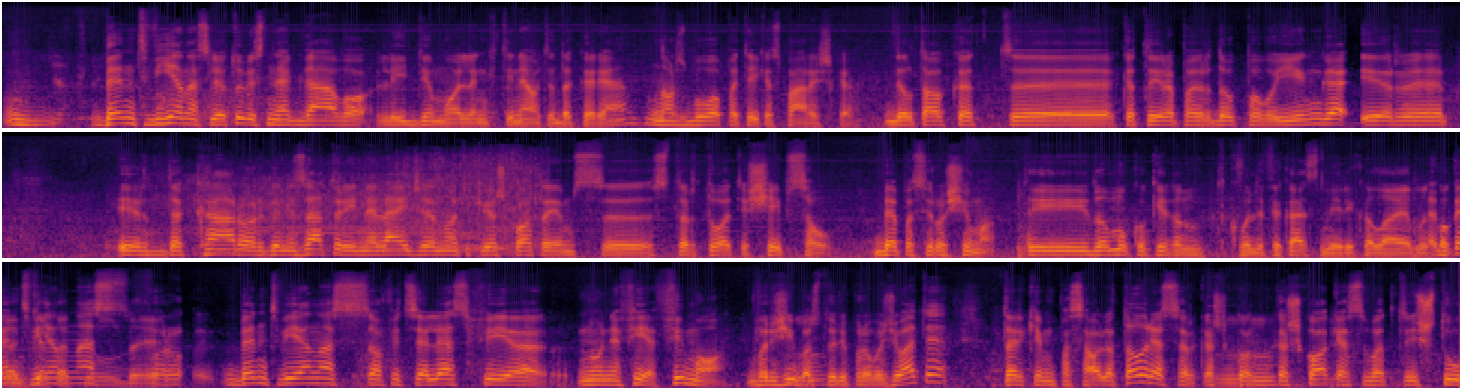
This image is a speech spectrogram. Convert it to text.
bent vienas lietuvis negavo leidimo lenktyniauti Dakare, nors buvo pateikęs paraišką. Dėl to, kad, e, kad tai yra per daug pavojinga ir, ir Dakaro organizatoriai neleidžia nuotikių ieškotojams e, startuoti šiaip savo, be pasiruošimo. Tai įdomu, kokie ten kvalifikaciniai reikalavimai. Bent vienas, for, bent vienas oficialias FIA, nu ne FIA, FIMO varžybas turi pravažiuoti, tarkim pasaulio taurės ar kažko, kažkokias vat, iš, tų,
